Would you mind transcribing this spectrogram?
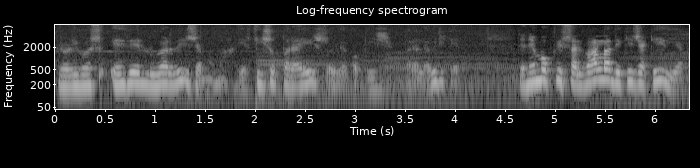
Pero digo, es, del lugar de ella, mamá. Y esto hizo para eso, y la copilla, para la Virgen. Tenemos que salvarla de que ella quede acá.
